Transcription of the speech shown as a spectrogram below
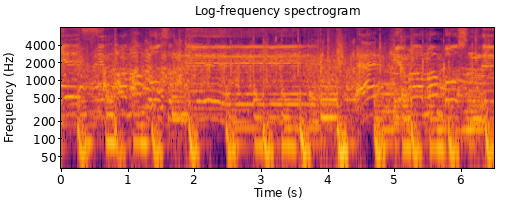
есен аман болсын де әкем аман болсын де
